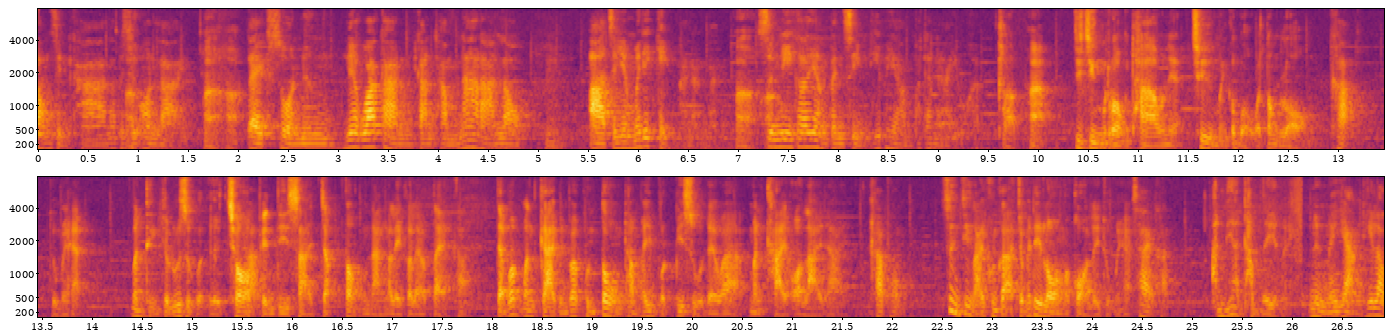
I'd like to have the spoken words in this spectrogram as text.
ลองสินค้าแล้วไปซื้อออนไลน์ อ่าฮะ แต่อีกส่วนหนึ่งเรียกว่าการการทำหน้าร้านเรา อืมอาจจะยังไม่ได้เก่งขนาดนั้น อ่า ซึ่งนี่ก็ยังเป็นสิ่งที่พยายามพัฒนาอยู่ครับครับฮะจริง ๆ รองเท้าเนี่ยชื่อมันก็บอกว่าต้องลอง ครับ ถูกไหมฮะ มันถึงจะรู้สึกว่าเออชอบครับเป็นดีไซน์จับต้องหนังอะไรก็แล้วแต่ ครับ แต่ว่ามันกลายเป็นว่าคุณโต้งทำให้บทพิสูจน์ได้ว่ามันขายออนไลน์ได้ ครับผม ซึ่งจริงๆหลายคนก็อาจจะไม่ได้ลองมาก่อนเลยถูกไหมฮะใช่ครับ อันเนี้ยทำได้ยังไงหนึ่งในอย่างที่เรา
